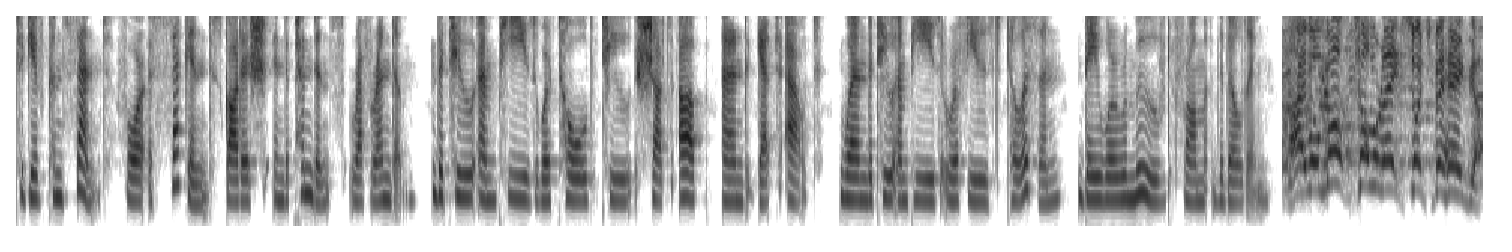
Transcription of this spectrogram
to give consent for a second Scottish independence referendum. The two MPs were told to shut up and get out. When the two MPs refused to listen, they were removed from the building. I will not tolerate such behaviour.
